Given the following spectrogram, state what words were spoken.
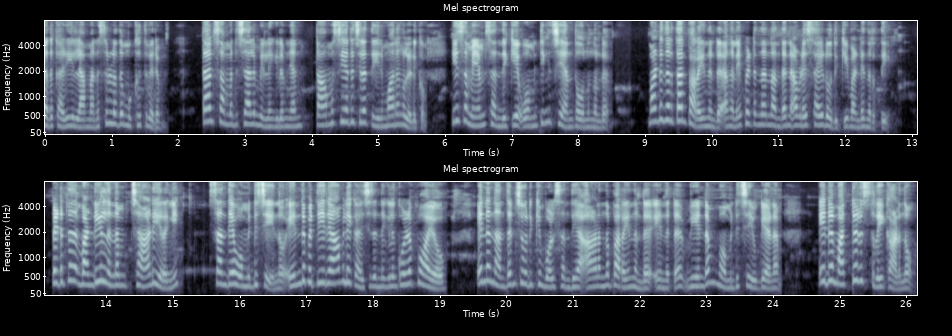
അത് കഴിയില്ല. മനസ്സിലുള്ളത് മുഖത്ത് വരും. താൻ സമ്മതിച്ചാലും ഇല്ലെങ്കിലും ഞാൻ താമസിയാതെ ചില തീരുമാനങ്ങൾ എടുക്കും. ഈ സമയം സന്ധ്യയ്ക്ക് വോമിറ്റിംഗ് ചെയ്യാൻ തോന്നുന്നുണ്ട്. വണ്ടി നിർത്താൻ പറയുന്നുണ്ട്. അങ്ങനെ പെട്ടെന്ന് നന്ദൻ അവിടെ സൈഡ് ഒതുക്കി വണ്ടി നിർത്തി. പെട്ടെന്ന് വണ്ടിയിൽ നിന്നും ചാടി ഇറങ്ങി. സന്ധ്യ വൊമിറ്റ് ചെയ്യുന്നു. എന്ത് പറ്റി? രാവിലെ കഴിച്ചതെന്തെങ്കിലും കുഴപ്പമായോ? എന്നെ നന്ദൻ ചോദിക്കുമ്പോൾ സന്ധ്യ ആണെന്ന് പറയുന്നുണ്ട് എന്നിട്ട് വീണ്ടും വൊമിറ്റ് ചെയ്യുകയാണ്. ഇത് മറ്റൊരു സ്ത്രീ കാണുന്നു.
